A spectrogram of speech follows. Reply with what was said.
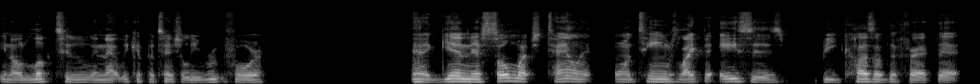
you know, look to and that we could potentially root for. And again, there's so much talent on teams like the Aces because of the fact that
